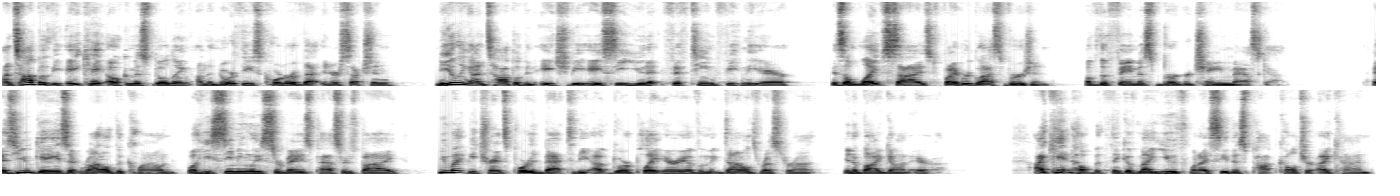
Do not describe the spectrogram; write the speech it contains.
On top of the AK Alchemist building on the northeast corner of that intersection, kneeling on top of an HVAC unit 15 feet in the air, is a life sized fiberglass version of the famous burger chain mascot. As you gaze at Ronald the Clown while he seemingly surveys passersby, you might be transported back to the outdoor play area of a McDonald's restaurant in a bygone era. I can't help but think of my youth when I see this pop culture icon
